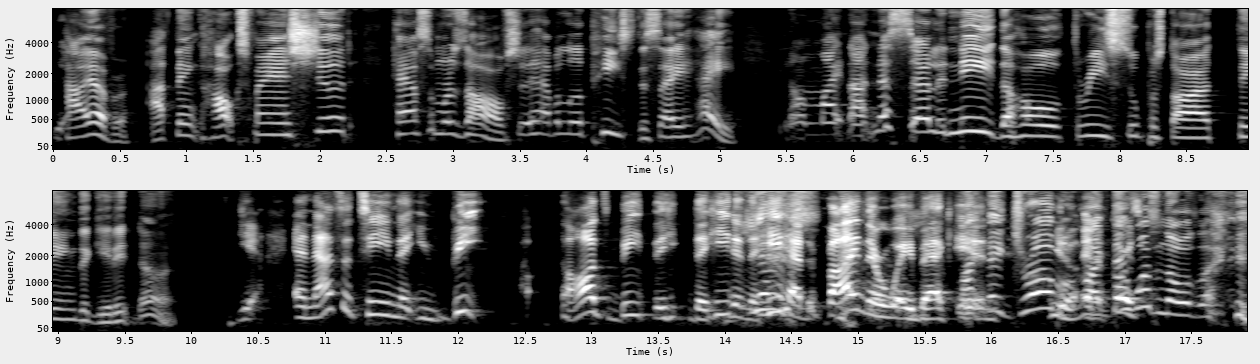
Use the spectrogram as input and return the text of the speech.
Yeah. However, I think Hawks fans should have some resolve, should have a little piece to say, hey, you know, might not necessarily need the whole three superstar thing to get it done. Yeah, and that's a team that you beat the Hawks beat the, the Heat, and the yes. Heat had to find their way back like in. They drove You know, like there wasn't no. Like, was,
